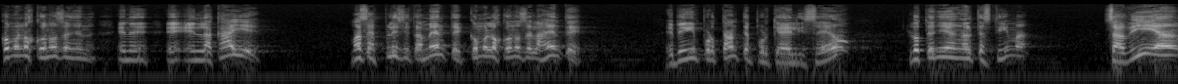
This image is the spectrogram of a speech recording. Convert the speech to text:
¿Cómo nos conocen en, la calle? Más explícitamente, ¿cómo los conoce la gente? Es bien importante porque a Eliseo lo tenían en alta estima. Sabían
